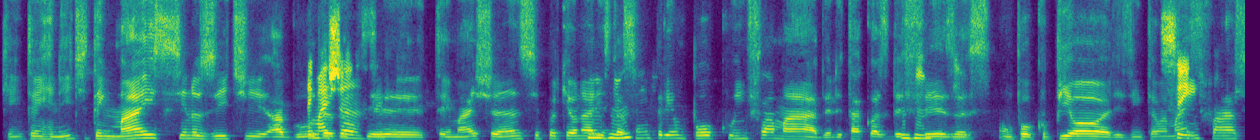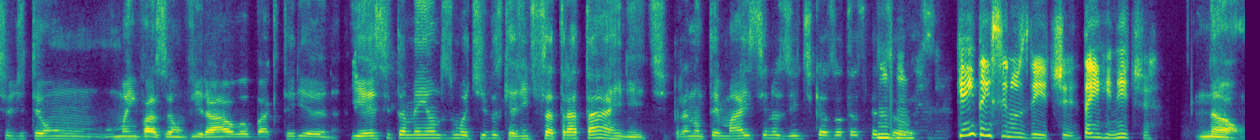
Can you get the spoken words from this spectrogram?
Quem tem rinite tem mais sinusite aguda tem mais chance. Que, tem mais chance, porque o nariz está uhum. sempre um pouco inflamado, ele está com as uhum. defesas uhum. um pouco piores, então é Sim. mais fácil de ter um, uma invasão viral ou bacteriana. E esse também é um dos motivos que a gente precisa tratar a rinite, para não ter mais sinusite que as outras uhum. pessoas. Uhum. Quem tem sinusite tem rinite? Não,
